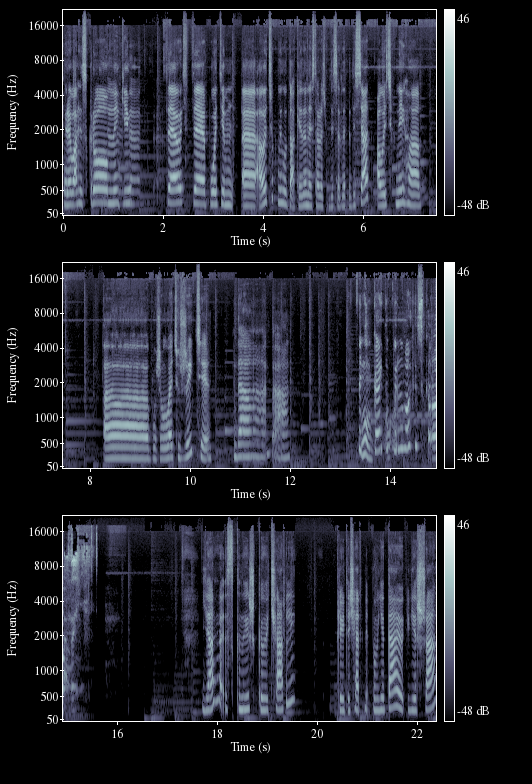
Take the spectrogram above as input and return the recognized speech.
Переваги скромників. Це ось це потім. Е, але цю книгу так, я до неї ставлю 50 на 50, а ось книга. Е, Боже, Ловець у житті. Да, да. Почекайте перемоги скромний. Я з книжкою Чарлі, Привіт, я Чарлі, пам'ятаю вірша,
